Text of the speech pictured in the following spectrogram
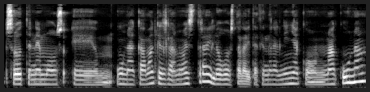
solo tenemos em, una cama que es la nuestra y luego está la habitación de la niña con una cuna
